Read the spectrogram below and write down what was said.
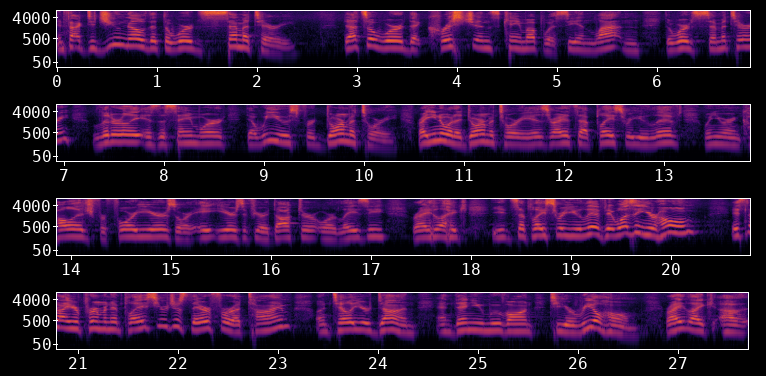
In fact, did you know that the word cemetery, that's a word that Christians came up with. See, in Latin, the word cemetery literally is the same word that we use for dormitory, right? You know what a dormitory is, right? It's that place where you lived when you were in college for four years or eight years if you're a doctor or lazy, right? Like, it's a place where you lived. It wasn't your home. It's not your permanent place. You're just there for a time until you're done, and then you move on to your real home, right? Like, uh,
